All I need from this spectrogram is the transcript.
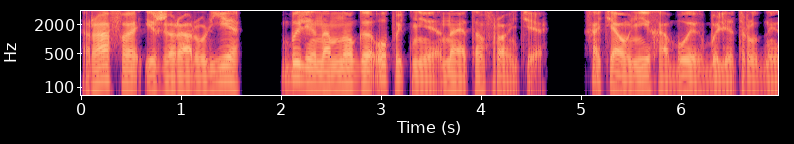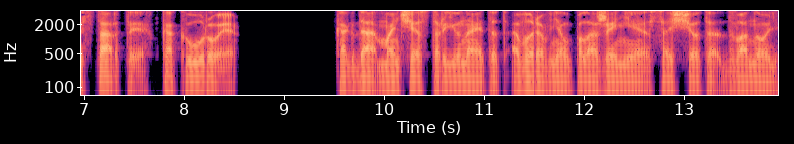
Рафа и Жерар Улье были намного опытнее на этом фронте, хотя у них обоих были трудные старты, как и у Роя. Когда Манчестер Юнайтед выровнял положение со счета 2-0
